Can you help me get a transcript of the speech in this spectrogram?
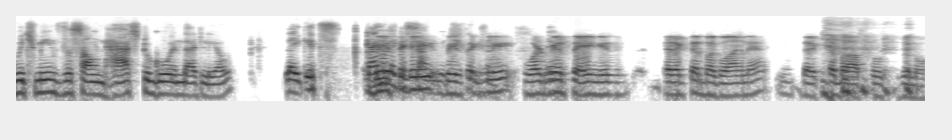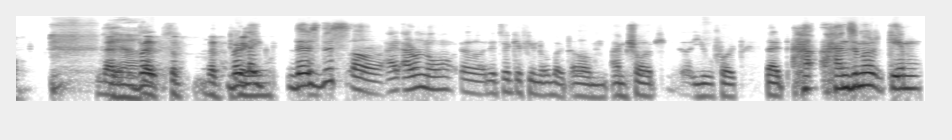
which means the sound has to go in that layout. Like it's kind of like a sandwich. Basically, what yeah. we're saying is director Bhagwan hai, director Baap you know. That, yeah. But, that's a, but like there's this uh, I, I don't know uh, Ritvik if you know but um, I'm sure uh, you've heard that ha- Hans Zimmer came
